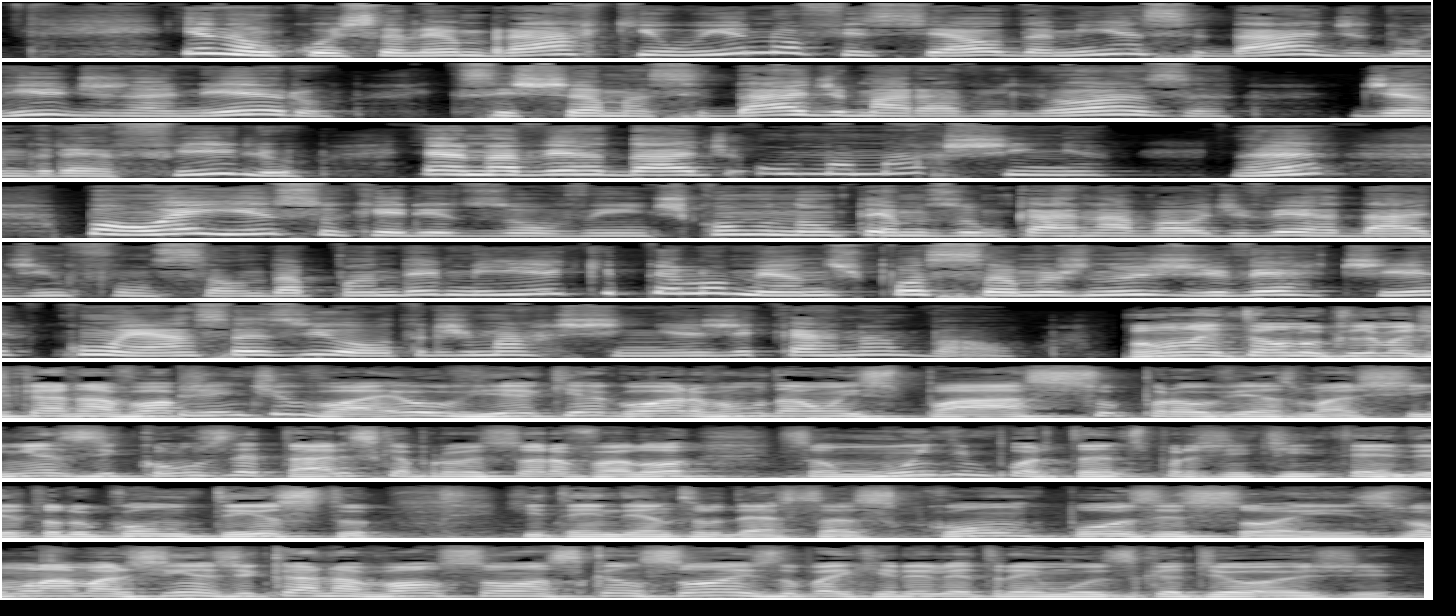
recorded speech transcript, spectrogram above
E não custa lembrar que o hino oficial da minha cidade, do Rio de Janeiro, que se chama Cidade Maravilhosa, de André Filho, é na verdade uma marchinha. Né? Bom, é isso, queridos ouvintes. Como não temos um carnaval de verdade em função da pandemia, que pelo menos possamos nos divertir com essas e outras marchinhas de carnaval. Vamos lá então no clima de carnaval. A gente vai ouvir aqui agora. Vamos dar um espaço para ouvir as marchinhas e com os detalhes que a professora falou, são muito importantes para a gente entender todo o contexto que tem dentro dessas composições. Vamos lá, marchinhas de carnaval são as canções do Pai Querer Letra e Música de hoje.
